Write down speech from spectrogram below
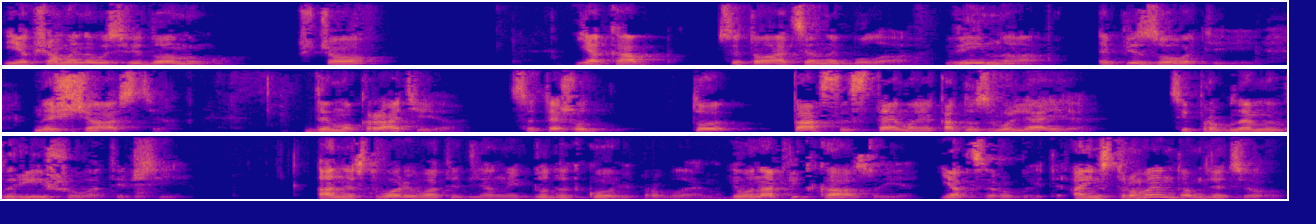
І якщо ми не усвідомимо, що яка б ситуація не була, війна, епізодії, нещастя, демократія це те, що то, та система, яка дозволяє ці проблеми вирішувати всі, а не створювати для них додаткові проблеми. І вона підказує, як це робити. А інструментом для цього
